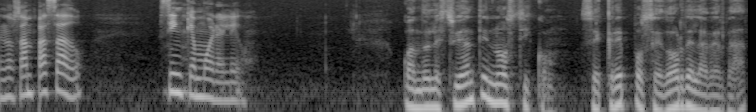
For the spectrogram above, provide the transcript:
nos han pasado sin que muera el ego. Cuando el estudiante gnóstico se cree poseedor de la verdad,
